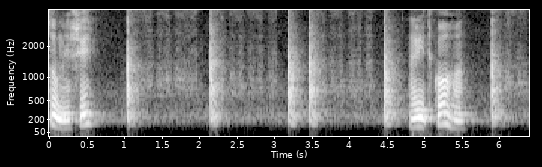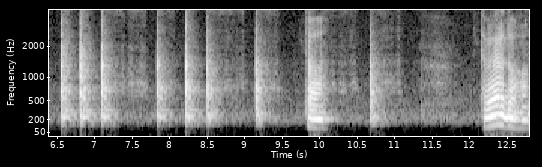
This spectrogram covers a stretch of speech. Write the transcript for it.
суміші. Рідкого. Та. Твердого.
